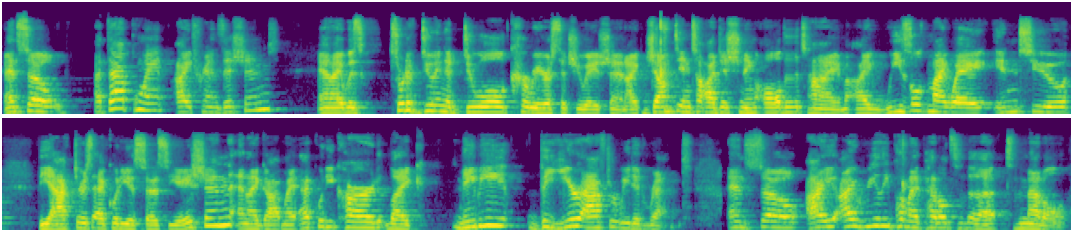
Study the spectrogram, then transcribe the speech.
And so at that point, I transitioned and I was sort of doing a dual career situation. I jumped into auditioning all the time. I weaseled my way into the Actors Equity Association and I got my equity card like maybe the year after we did Rent. And so I, I really put my pedal to the to the metal.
